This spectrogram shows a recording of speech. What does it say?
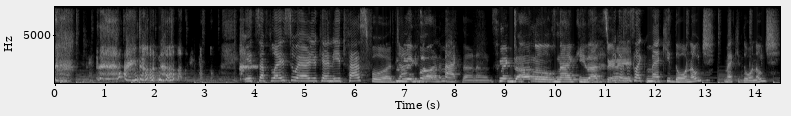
I don't know. It's a place where you can eat fast food, junk McDonald's. food, McDonald's. McDonald's, Mackie, that's right. Because it's like McDonald's, McDonald's.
